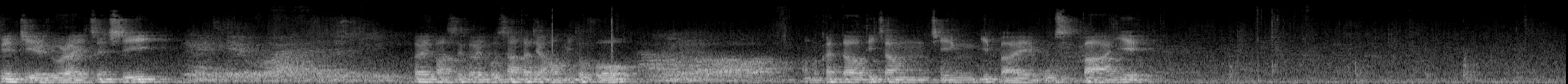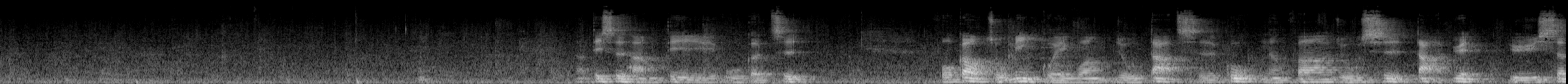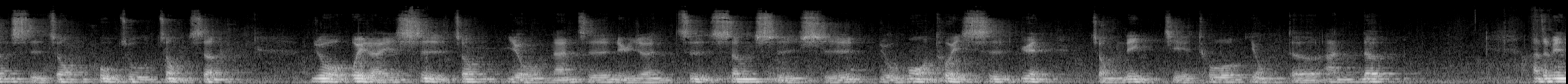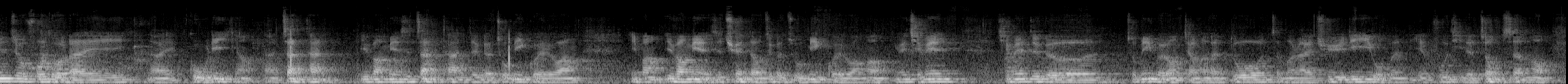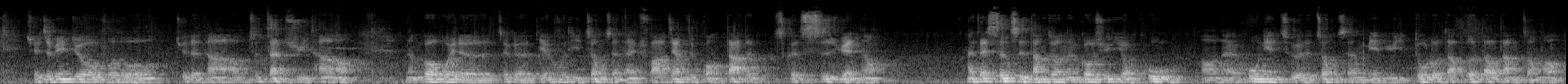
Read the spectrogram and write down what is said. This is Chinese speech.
愿解如来真实义。各位法师、各位菩萨，大家好，阿弥陀佛。我们看到《地藏经》一百五十八页。第四行第五个字。佛告主命鬼王：汝大慈故，能发如是大愿，于生死中护诸众生。若未来世中有男子女人至生死时，汝莫退是愿，总令解脱，永得安乐。那这边就佛陀来来鼓励啊，来赞叹。一方面是赞叹这个主命鬼王。一方一方面也是劝导这个主命鬼王哈，因为前面前面这个主命鬼王讲了很多怎么来去利益我们阎浮提的众生哈，所以这边就佛陀觉得他就赞许他哈，能够为了这个阎浮提众生来发这样子广大的这个誓愿哈，那在生死当中能够去拥护哦，来护念所有的众生免于堕落到恶道当中哦。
